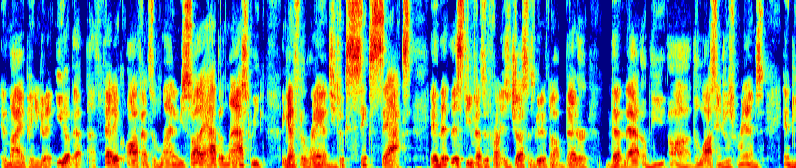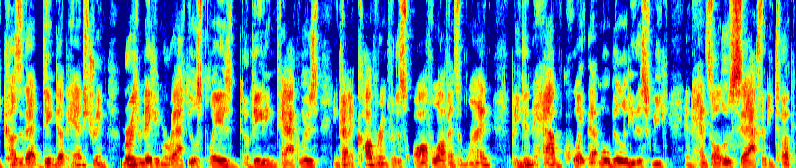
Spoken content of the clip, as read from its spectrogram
in my opinion, going to eat up that pathetic offensive line. And we saw that happen last week against the Rams. He took six sacks. And this defensive front is just as good, if not better, than that of the uh, the Los Angeles Rams. And because of that dinged up hamstring, Murray's been making miraculous plays, evading tacklers, and kind of covering for this awful offensive line. But he didn't have quite that mobility this week, and hence all those sacks that he took.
